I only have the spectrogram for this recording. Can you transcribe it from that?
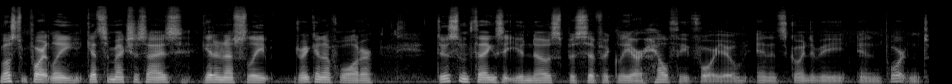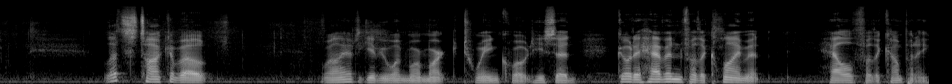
most importantly, get some exercise, get enough sleep, drink enough water, do some things that you know specifically are healthy for you, and it's going to be important. Let's talk about. Well, I have to give you one more Mark Twain quote. He said, Go to heaven for the climate, hell for the company.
